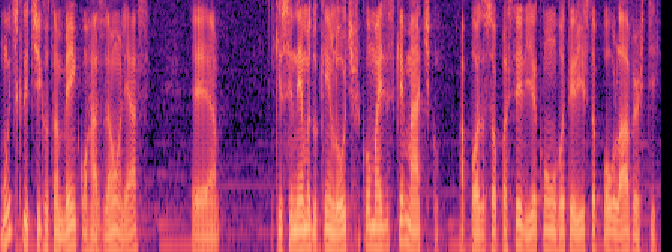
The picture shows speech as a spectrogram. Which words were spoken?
Muitos criticam também, com razão, aliás, é, que o cinema do Ken Loach ficou mais esquemático após a sua parceria com o roteirista Paul Laverty,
